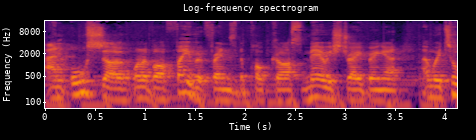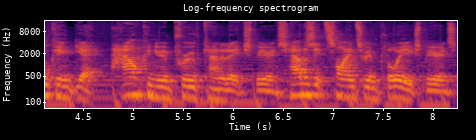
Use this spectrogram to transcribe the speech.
and also one of our favorite friends of the podcast, Mary Straybringer. And we're talking, yeah, how can you improve candidate experience? How does it tie into employee experience?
